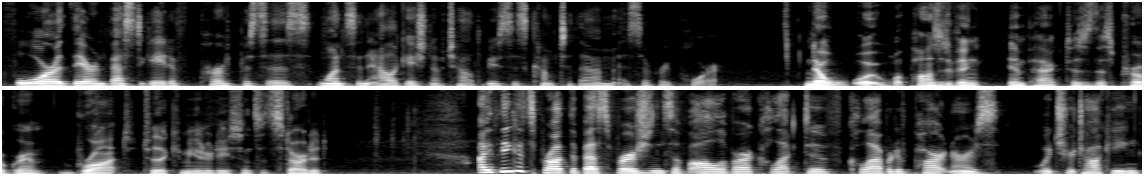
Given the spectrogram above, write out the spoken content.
for their investigative purposes once an allegation of child abuse has come to them as a report. Now, what positive in- impact has this program brought to the community since it started? I think it's brought the best versions of all of our collective collaborative partners, which you're talking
